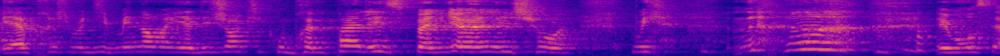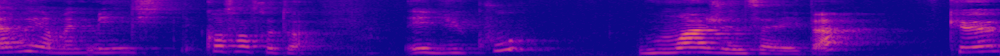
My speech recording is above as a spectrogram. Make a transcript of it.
et après, je me dis, mais non, mais il y a des gens qui comprennent pas l'espagnol. Et je suis mais. et mon cerveau est en mode, mais concentre-toi. Et du coup, moi, je ne savais pas que,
